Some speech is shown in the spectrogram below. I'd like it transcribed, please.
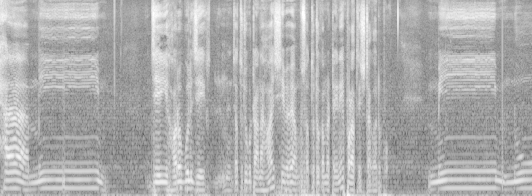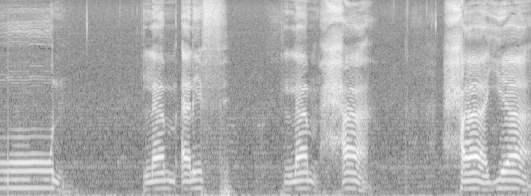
হামিম যেই হরফগুলি যে যতটুকু টানা হয় সেভাবে আমরা ততটুকু আমরা টেনে পড়ার চেষ্টা করব ميم نون. لم ألف. لم حا. حيا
